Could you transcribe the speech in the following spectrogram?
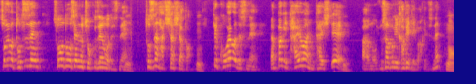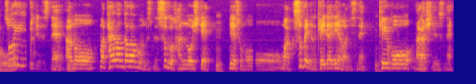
そ、ね,、れを突然、総動戦の直前をですね、うん、突然発射したと、でこれはですねやっぱり台湾に対して、あの揺さぶりかけているわけですね。そういう意味でですね、あのまあ、台湾側もですねすぐ反応して、うん、でそのまあ、全ての携帯電話ですね、警報を流してですね、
